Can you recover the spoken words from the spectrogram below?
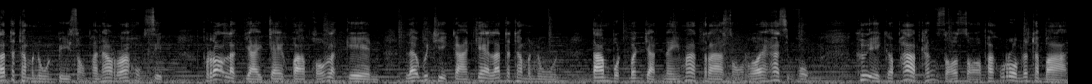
รัฐธรรมนูญปี 2560 เพราะหลักใหญ่ใจความของหลักเกณฑ์ และวิธีการแก้รัฐธรรมนูญ ตามบทบัญญัติในมาตรา 256 คือเอกภาพทั้งสสพักร่วมรัฐบาล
